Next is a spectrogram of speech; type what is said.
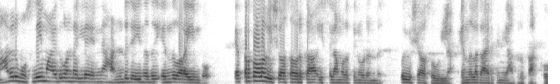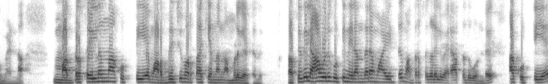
ഞാനൊരു മുസ്ലിം ആയതുകൊണ്ടല്ലേ എന്നെ ഹണ്ട് ചെയ്യുന്നത് എന്ന് പറയുമ്പോൾ എത്രത്തോളം വിശ്വാസം അവർക്ക് ആ ഇസ്ലാം മതത്തിനോടുണ്ട്? ഒരു വിശ്വാസവും ഇല്ല. എന്നുള്ള കാര്യത്തിന് യാതൊരു തർക്കവും വേണ്ട. മദ്രസയിൽ നിന്ന് ആ കുട്ടിയെ മർദ്ദിച്ചു പുറത്താക്കി എന്നാണ് നമ്മൾ കേട്ടത്. സത്യത്തിൽ ആ ഒരു കുട്ടി നിരന്തരമായിട്ട് മദ്രസകളിൽ വരാത്തത് കൊണ്ട് ആ കുട്ടിയെ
